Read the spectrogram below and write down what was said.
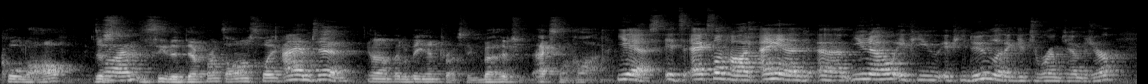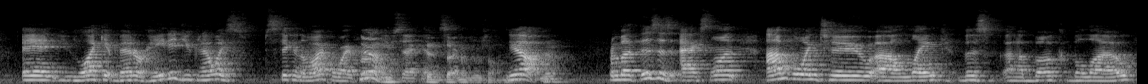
cooled off. Just Right. to see the difference. Honestly, I am too. um, it'll be interesting. But it's excellent hot. Yes, it's excellent hot, and um, you know if you if you do let it get to room temperature, and you like it better heated, you can always stick in the microwave for Yeah, a few seconds. ten seconds. seconds or something. Yeah. But this is excellent. I'm going to uh, link this uh, book below.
